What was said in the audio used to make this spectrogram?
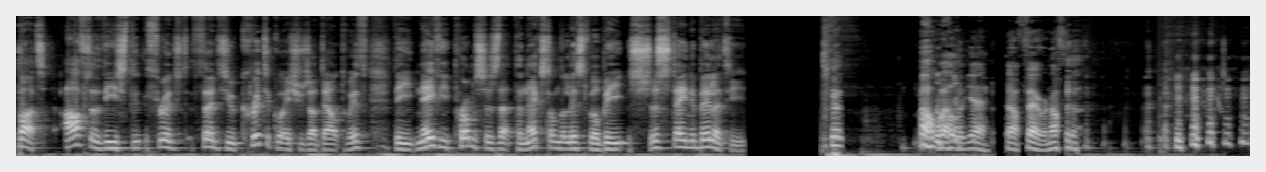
But after these th- 32 critical issues are dealt with, the Navy promises that the next on the list will be sustainability. Oh well, yeah, no, fair enough. Then.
